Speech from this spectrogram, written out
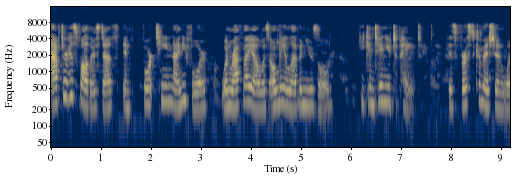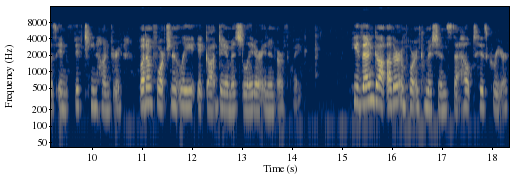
After his father's death in 1494, when Raphael was only 11 years old, he continued to paint. His first commission was in 1500, but unfortunately it got damaged later in an earthquake. He then got other important commissions that helped his career,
